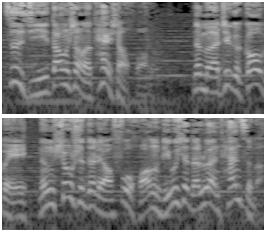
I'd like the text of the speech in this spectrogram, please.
自己当上了太上皇。那么这个高纬能收拾得了父皇留下的乱摊子吗？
